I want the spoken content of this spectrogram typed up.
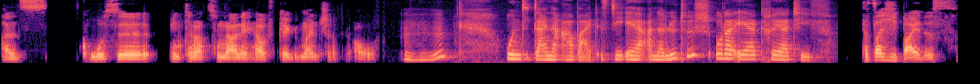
als große internationale Healthcare-Gemeinschaft auf. Mhm. Und deine Arbeit, ist die eher analytisch oder eher kreativ? Tatsächlich beides.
